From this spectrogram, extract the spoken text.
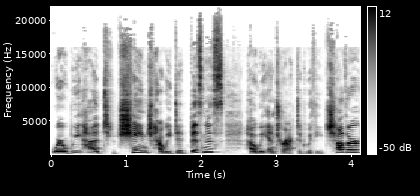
where we had to change how we did business, how we interacted with each other,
